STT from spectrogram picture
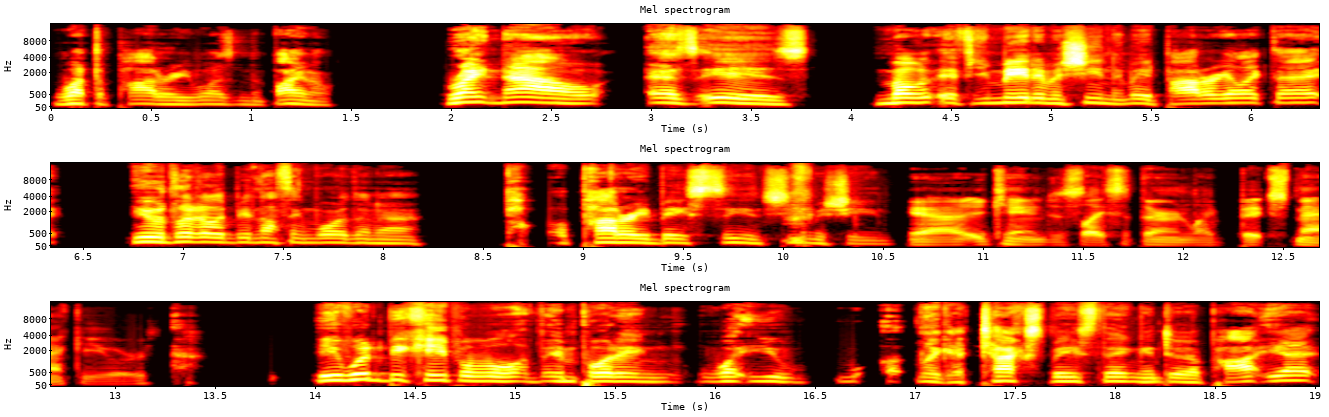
what the pottery was in the final. Right now, as is, mo- if you made a machine that made pottery like that, it would literally be nothing more than a, po- a pottery-based CNC machine. Yeah, it can't just like sit there and like bitch smack you or It wouldn't be capable of inputting what you like a text-based thing into a pot yet.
